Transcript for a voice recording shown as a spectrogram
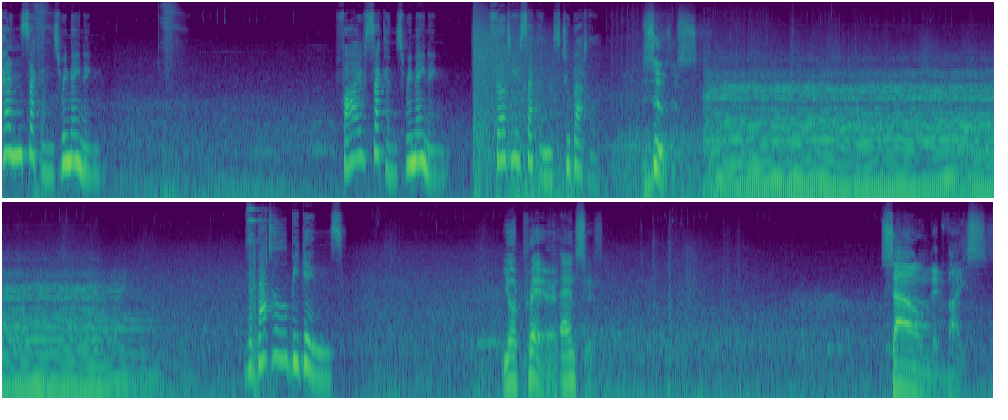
Ten seconds remaining. Five seconds remaining. Thirty seconds to battle. Zeus. The battle begins. Your prayer answered. Sound advice.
